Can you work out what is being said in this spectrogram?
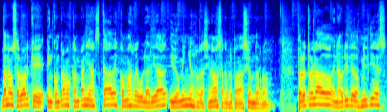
van a observar que encontramos campañas cada vez con más regularidad y dominios relacionados a la propagación de rock. Por otro lado, en abril de 2010,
